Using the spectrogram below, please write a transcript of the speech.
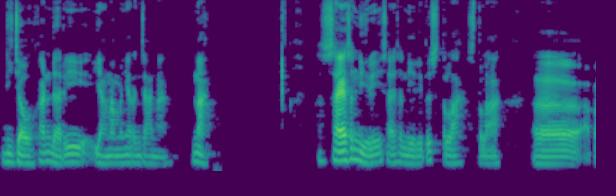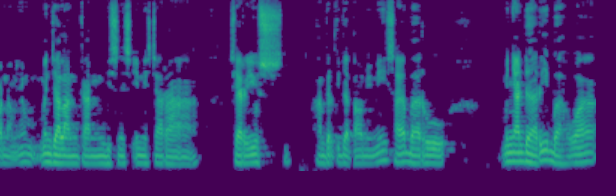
dijauhkan dari yang namanya rencana. Nah saya sendiri saya sendiri itu setelah setelah eh, apa namanya menjalankan bisnis ini secara serius hampir tiga tahun ini saya baru menyadari bahwa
